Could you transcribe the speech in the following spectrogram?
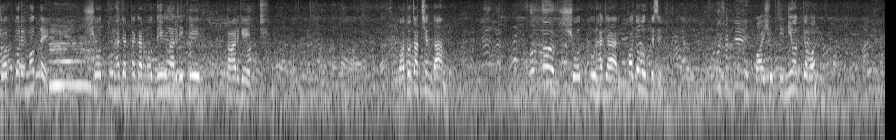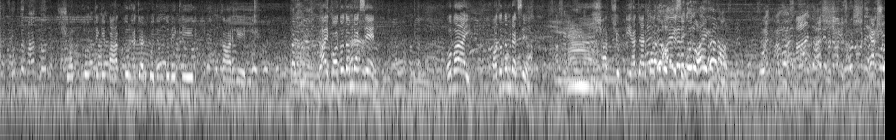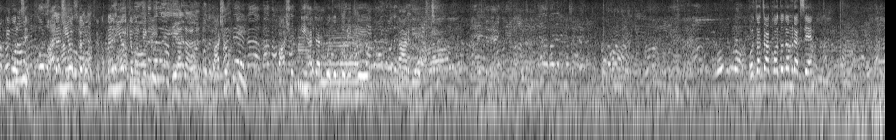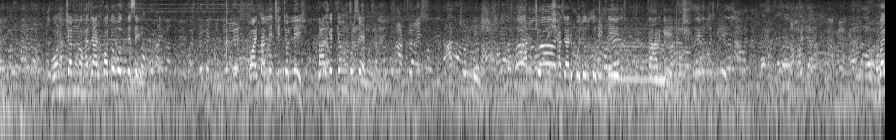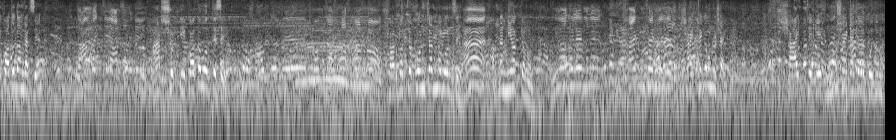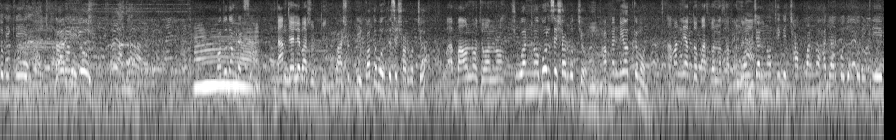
সত্তরের মধ্যে। সত্তর হাজার টাকার মধ্যেই ওনার বিক্রির টার্গেট কত চাচ্ছেন দাম? সত্তর। হাজার। কত বলতেছে? পঁয়ষট্টি। নিয়ত কেমন? সত্তর থেকে বাহাত্তর হাজার পর্যন্ত বিক্রির টার্গেট ভাই কত দাম রাখছেন? ও ভাই কত দাম রাখছেন? সাতষট্টি হাজার কত বলতেছে? একষট্টি বলছে। আপনার নিয়ত কেমন আপনার নিয়ত কেমন বিক্রি? বাষট্টি। বাষট্টি হাজার পর্যন্ত বিক্রির টার্গেট ও চাচা, কত দাম রাখছেন? পঞ্চান্ন হাজার, কত বলতেছে? পঁয়তাল্লিশ, ছিচল্লিশ টার্গেট কেমন করছেন? আটচল্লিশ আটচল্লিশ হাজার পর্যন্ত বিক্রির টার্গেট ভাই, কত দাম রাখছেন? আটষট্টি, কত বলতেছে? সর্বোচ্চ পঞ্চান্ন বলছে। হ্যাঁ। আপনার নিয়ত কেমন? নিয়ত হলে মানে ষাট উনষাট হলে ষাট থেকে উনষাট ষাট থেকে উনষাট হাজার পর্যন্ত বিক্রির টার্গেট কত দাম রাখছে? দাম চাইলে বাষট্টি। বাষট্টি। কত বলতেছে সর্বোচ্চ? বাউন্ন চুয়ান্ন। চুয়ান্ন বলছে সর্বোচ্চ। আপনার নিয়ত কেমন? আমার নিয়ে তো পাঁচপান্ন ছাপ্পান্ন। পঞ্চান্ন থেকে ছাপ্পান্ন হাজার পর্যন্ত বিক্রির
